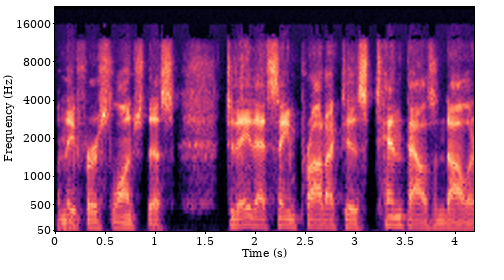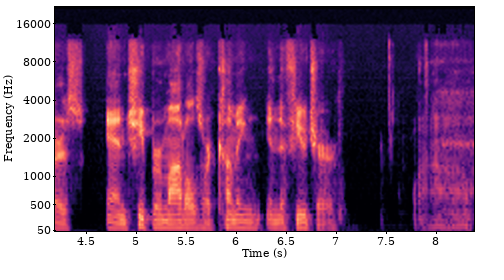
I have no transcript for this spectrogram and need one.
when they first launched this. Today, that same product is ten thousand dollars, and cheaper models are coming in the future. Wow.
